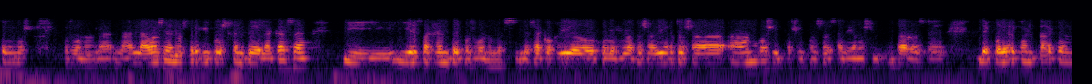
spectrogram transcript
tenemos, pues bueno, la, la, base de nuestro equipo es gente de la casa y, esta gente, pues bueno, les, les, ha cogido con los brazos abiertos a, ambos y por supuesto estaríamos encantados de, de poder contar con,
